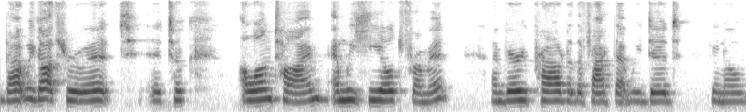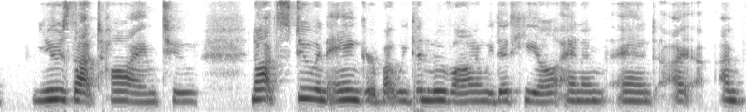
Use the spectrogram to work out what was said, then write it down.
that we got through it. It took a long time and we healed from it. I'm very proud of the fact that we did you know use that time to not stew in anger, but we did move on and we did heal. And I'm and I I'm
